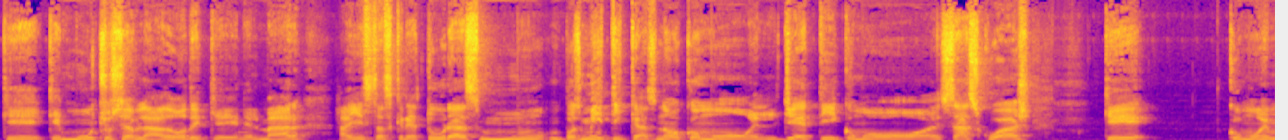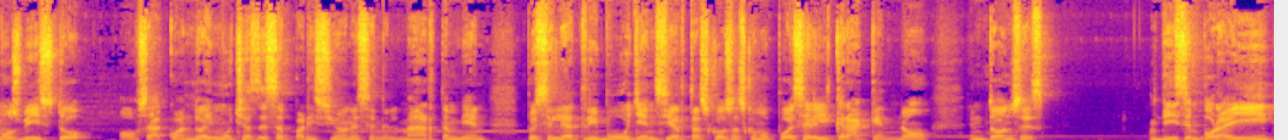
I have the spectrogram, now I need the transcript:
que, que mucho se ha hablado de que en el mar hay estas criaturas pues míticas, ¿no? Como el Yeti, como Sasquatch, que como hemos visto, o sea, cuando hay muchas desapariciones en el mar también, pues se le atribuyen ciertas cosas, como puede ser el kraken, ¿no? Entonces, Dicen por ahí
